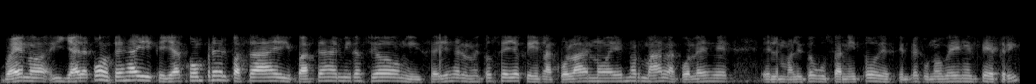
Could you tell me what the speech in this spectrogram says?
Bueno, y ya cuando estés ahí, que ya compres el pasaje y pases a inmigración y selles el momento sello, que la cola no es normal, la cola es el, el maldito gusanito de siempre que uno ve en el Tetris,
